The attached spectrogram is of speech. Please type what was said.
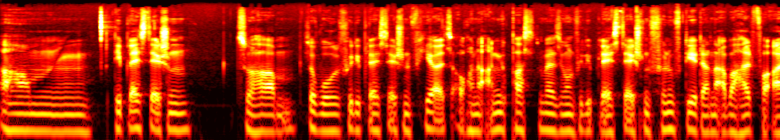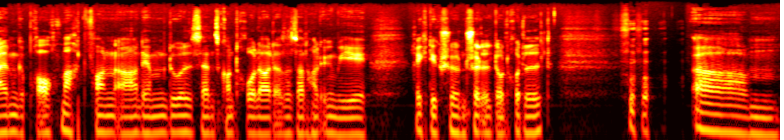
ähm, die PlayStation zu haben, sowohl für die PlayStation 4 als auch in einer angepassten Version für die PlayStation 5, die dann aber halt vor allem Gebrauch macht von äh, dem DualSense-Controller, dass es dann halt irgendwie richtig schön schüttelt und rüttelt. ähm,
